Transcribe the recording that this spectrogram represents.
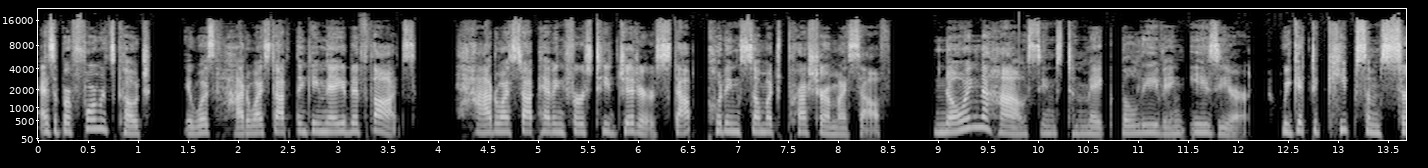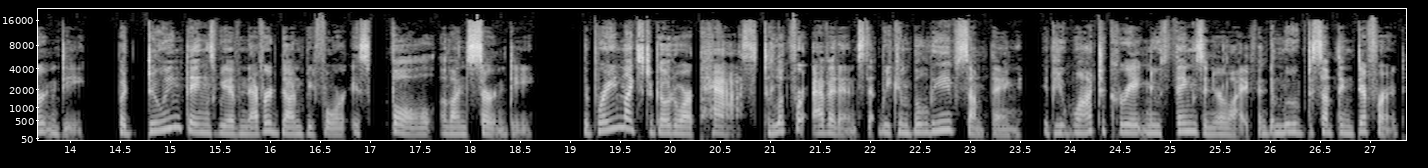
As a performance coach, it was how do I stop thinking negative thoughts? How do I stop having first tee jitters? Stop putting so much pressure on myself. Knowing the how seems to make believing easier. We get to keep some certainty, but doing things we have never done before is full of uncertainty. The brain likes to go to our past to look for evidence that we can believe something if you want to create new things in your life and to move to something different,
